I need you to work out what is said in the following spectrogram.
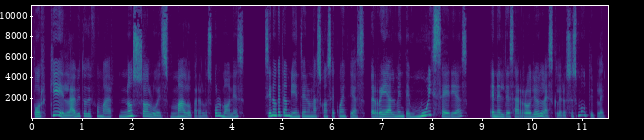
por qué el hábito de fumar no solo es malo para los pulmones, sino que también tiene unas consecuencias realmente muy serias en el desarrollo de la esclerosis múltiple.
